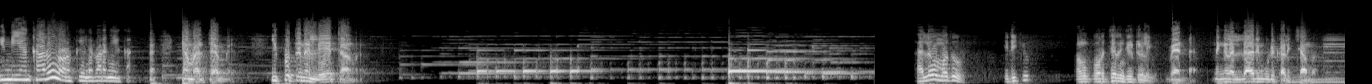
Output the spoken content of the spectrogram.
ഇന്ന് ഞാൻ കഥ ഉറക്കില്ല പറഞ്ഞേക്കാം. ഞാൻ വരട്ടെ അമ്മേ. ഇപ്പൊ തന്നെ ലേറ്റാണ്. ഹലോ മധു. ഇരിക്കൂ. നമുക്ക് കുറച്ചേരം ചീട്ട് കളിക്കും. വേണ്ട. നിങ്ങൾ എല്ലാരും കൂടി കളിച്ചാൽ മതി.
